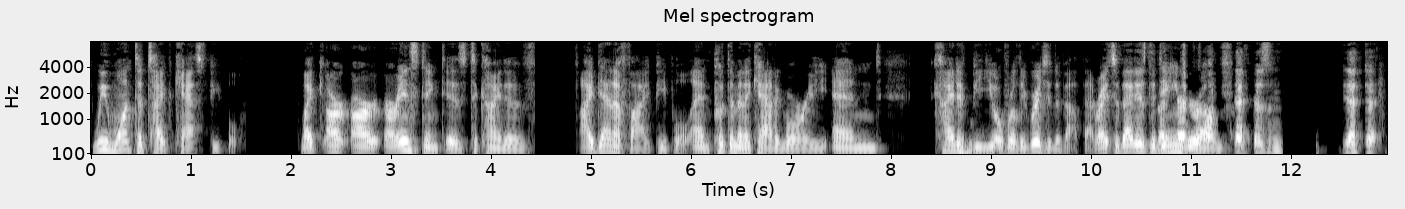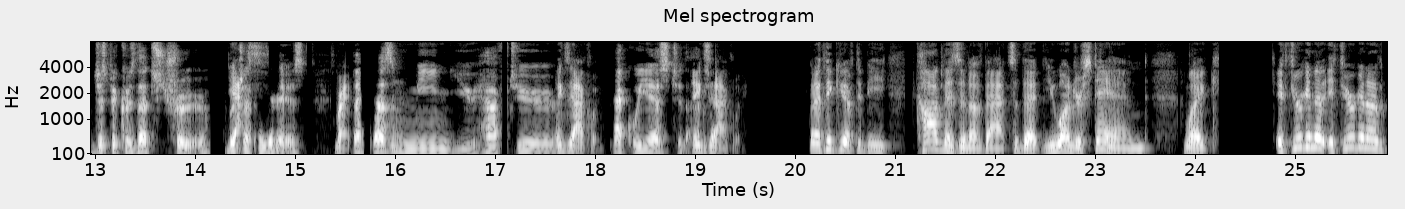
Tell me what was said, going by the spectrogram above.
we want to typecast people. Like our our our instinct is to kind of identify people and put them in a category and kind of Mhm. be overly rigid about that, right? So that is the danger not- of that doesn't, that, that, just because that's true, which I think it is, Right. that doesn't mean you have to exactly. acquiesce to that. Exactly. But I think you have to be cognizant of that so that you understand like if you're going to if you're to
